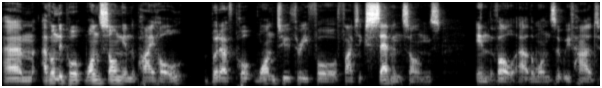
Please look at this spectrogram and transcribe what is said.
Um, I've only put one song in the pie hole, but I've put one, two, three, four, five, six, seven songs in the vault out of the ones that we've had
